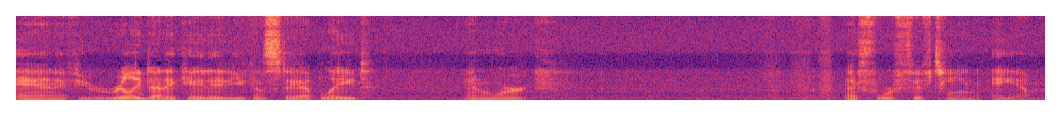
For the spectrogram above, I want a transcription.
and if you're really dedicated, you can stay up late and work at 4:15 a.m.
